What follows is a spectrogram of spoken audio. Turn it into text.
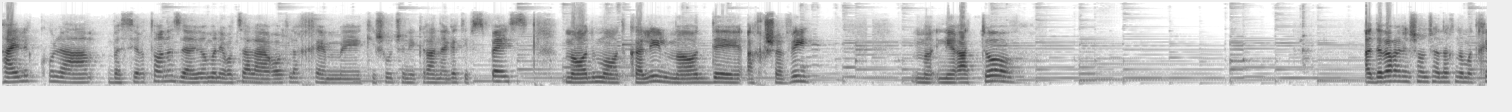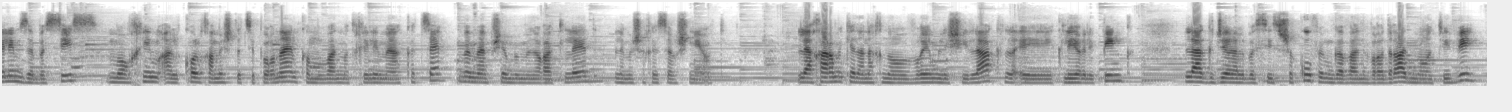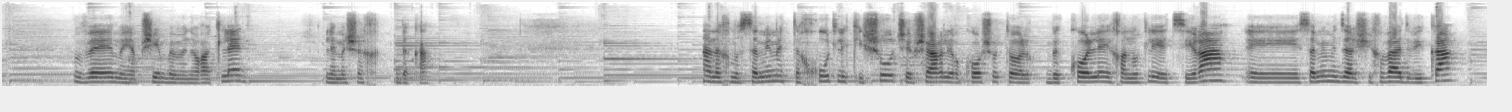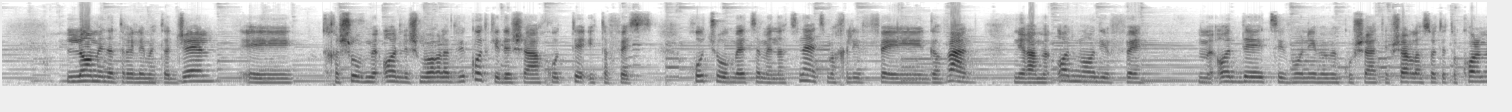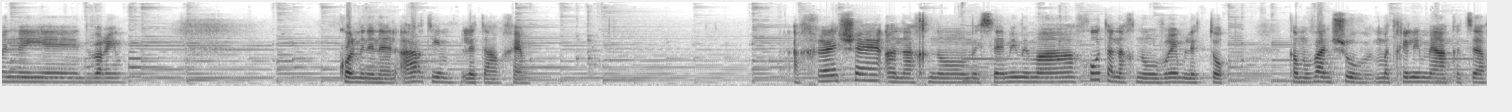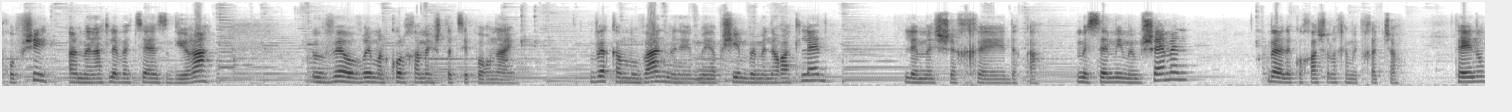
היי לכולם, בסרטון הזה היום אני רוצה להראות לכם אה, קישוט שנקרא negative space, מאוד מאוד קליל, מאוד אה, עכשווי, נראה טוב. הדבר הראשון שאנחנו מתחילים זה בסיס, מורחים על כל חמשת הציפורניים, כמובן מתחילים מהקצה ומייבשים במנורת לד למשך עשר שניות. לאחר מכן אנחנו עוברים לשילק, קלירלי פינק, לק ג'ל על בסיס שקוף עם גוון ורדרד מאוד טבעי, ומייבשים במנורת לד למשך דקה. אנחנו שמים את החוט לקישוט שאפשר לרכוש אותו בכל חנות ליצירה, אה, שמים את זה על שכבי הדביקה, לא מנטרלים את הג'ל, אה, חשוב מאוד לשמור על הדביקות כדי שהחוט ייתפס. חוט שהוא בעצם מנצנץ, מחליף אה, גוון, נראה מאוד מאוד יפה, מאוד אה, צבעוני ומקושט, אפשר לעשות איתו כל מיני אה, דברים, כל מיני נהל ארטים לטעמכם. אחרי שאנחנו מסיימים עם החוט, אנחנו עוברים לטופ. כמובן, שוב, מתחילים מהקצה החופשי על מנת לבצע סגירה, ועוברים על כל חמשת הציפורניים. וכמובן, מייבשים במנורת לד למשך דקה. מסיימים עם שמן והלקוחה שלכם התחדשה. תהנו.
